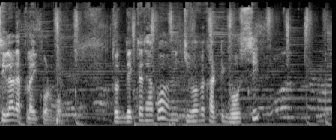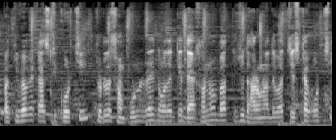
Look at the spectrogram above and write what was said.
সিলার অ্যাপ্লাই করব। তো দেখতে থাকো আমি কীভাবে খাটটি ঘষছি। বা কীভাবে কাজটি করছি, টোটাল সম্পূর্ণটাই তোমাদেরকে দেখানো বা কিছু ধারণা দেওয়ার চেষ্টা করছি।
